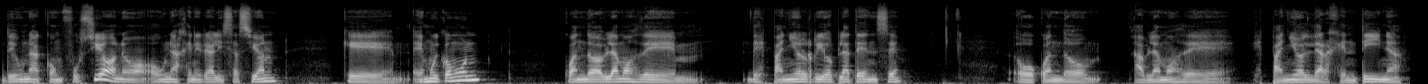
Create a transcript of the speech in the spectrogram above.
de una confusión o, una generalización que es muy común cuando hablamos de, de español rioplatense o cuando hablamos de español de Argentina.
